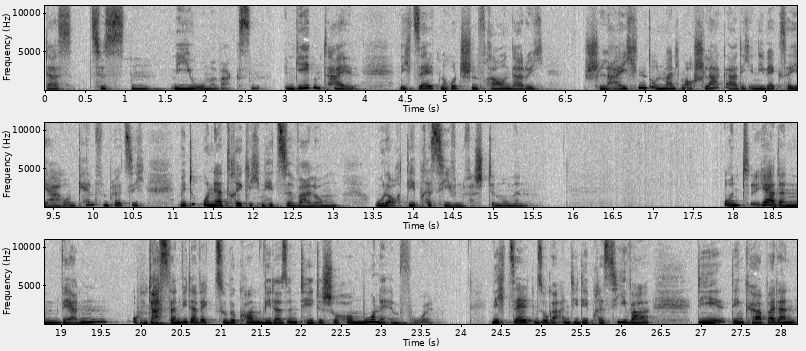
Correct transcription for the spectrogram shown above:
dass Zysten, Myome wachsen. Im Gegenteil, nicht selten rutschen Frauen dadurch schleichend und manchmal auch schlagartig in die Wechseljahre und kämpfen plötzlich mit unerträglichen Hitzewallungen oder auch depressiven Verstimmungen. Und ja, dann werden, um das dann wieder wegzubekommen, wieder synthetische Hormone empfohlen. Nicht selten sogar Antidepressiva, die den Körper dann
